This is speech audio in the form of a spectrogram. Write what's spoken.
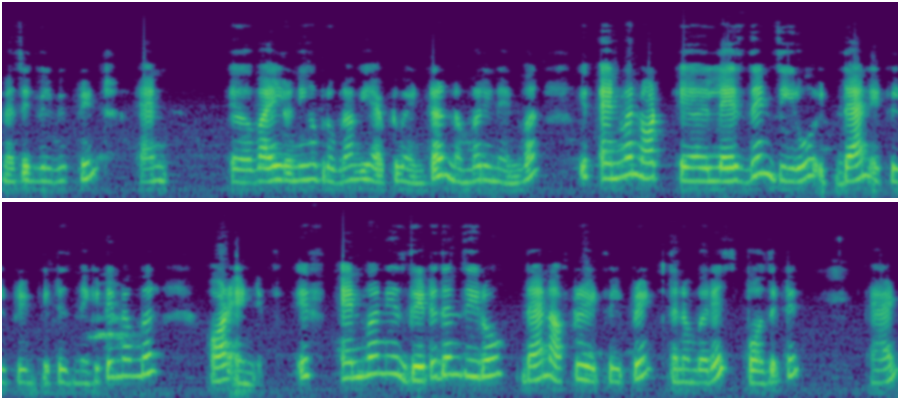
message will be print and uh, while running a program we have to enter number in n1 if n1 not uh, less than 0 it, then it will print it is negative number or end if if n1 is greater than 0 then after it will print the number is positive and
